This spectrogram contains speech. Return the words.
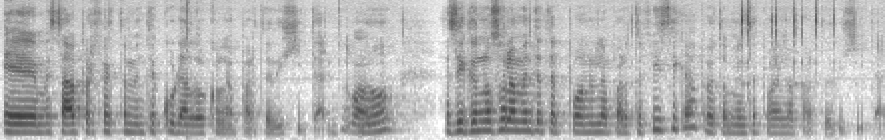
eh, estaba perfectamente curado con la parte digital, ¿no? Así que no solamente te pone la parte física, pero también te pone la parte digital.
